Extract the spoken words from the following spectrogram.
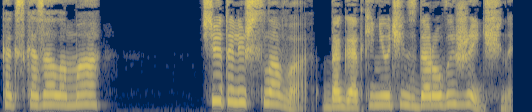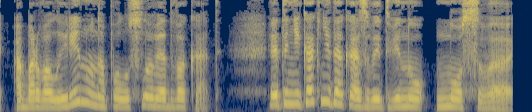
Как сказала Ма... Все это лишь слова, догадки не очень здоровой женщины, оборвал Ирину на полусловие адвокат. Это никак не доказывает вину Носова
